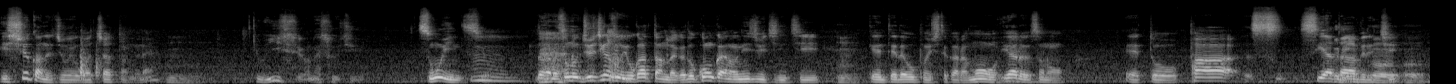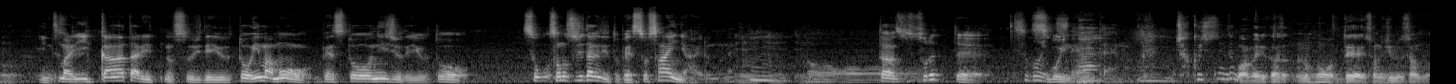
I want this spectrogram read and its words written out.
1週間で上映終わっちゃったんでね。でもいいっすよね数字。すごいいいんですよ、だからその11月も良かったんだけど今回の21日限定でオープンしてからもいわゆるそのえっとパースシアターアベレッジ、うんうんうんいいんですつまり1巻あたりの数字でいうと今もうベスト20でいうとそその数字だけでいうとベスト3位に入るのね、だからそれってすごいね。すごいねみたいな。着実にでもアメリカの方でそのジブリさんの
